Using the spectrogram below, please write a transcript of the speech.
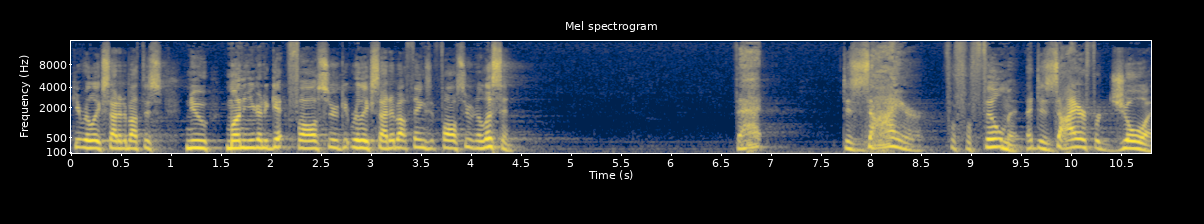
Get really excited about this new money you're going to get, falls through. Get really excited about things, it falls through. Now listen, that desire for fulfillment, that desire for joy,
